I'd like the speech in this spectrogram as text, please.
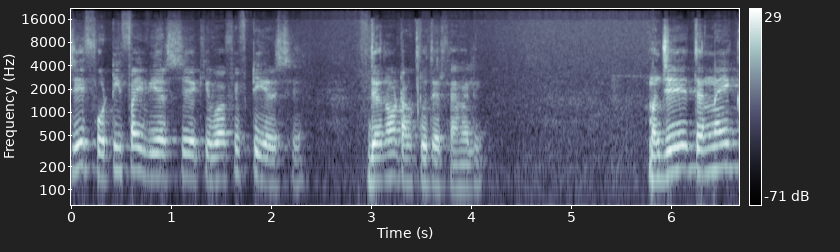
जे फोर्टी फाईव्ह इयर्सचे किंवा फिफ्टी इयर्सचे they are not out to their family म्हणजे त्यांना एक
